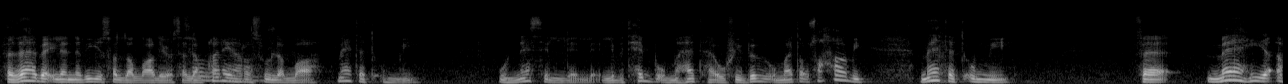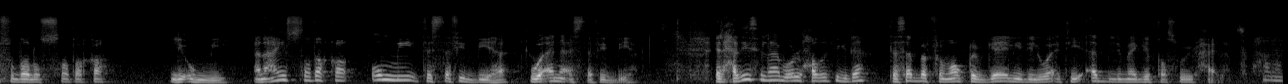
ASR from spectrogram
فذهب إلى النبي صلى الله عليه وسلم قال يا رسول الله ماتت أمي. والناس اللي, اللي بتحب أمهاتها وفي بر أمهاتها وصحابي ماتت أمي. فما هي أفضل الصدقة لأمي؟ أنا عايز صدقة أمي تستفيد بيها وأنا أستفيد بيها. الحديث اللي أنا بقول لحضرتك ده تسبب في موقف جالي دلوقتي قبل ما أجي التصوير حالا. سبحان الله.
